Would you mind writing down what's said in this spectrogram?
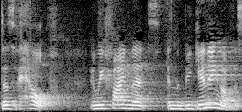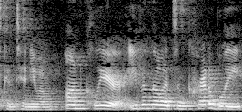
Does it help? And we find that in the beginning of this continuum, unclear, even though it's incredibly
